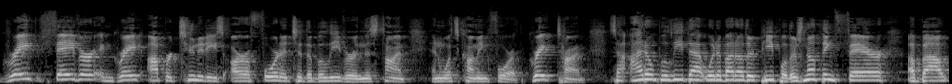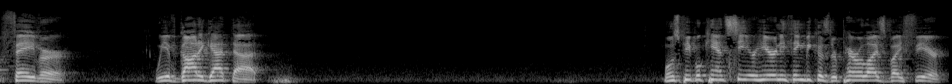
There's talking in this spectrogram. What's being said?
Great favor and great opportunities are afforded to the believer in this time and what's coming forth. Great time. So I don't believe that. What about other people? There's nothing fair about favor. We have got to get that. Most people can't see or hear anything because they're paralyzed by fear.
